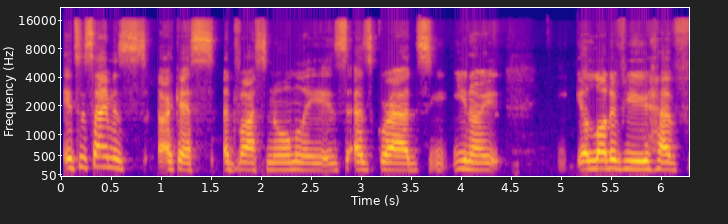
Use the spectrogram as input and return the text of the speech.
it's the same as I guess advice normally is as grads, you know, a lot of you have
